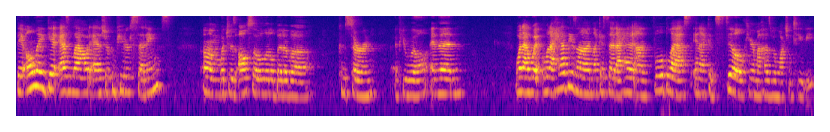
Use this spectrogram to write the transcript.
they only get as loud as your computer settings um, which is also a little bit of a concern, if you will. And then when I went, when I had these on, like I said, I had it on full blast and I could still hear my husband watching TV.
